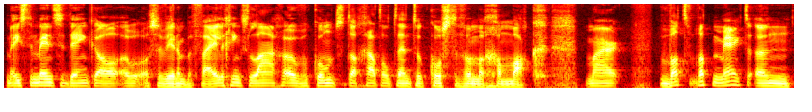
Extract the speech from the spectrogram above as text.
de meeste mensen denken al, oh, als er weer een beveiligingslaag overkomt, dat gaat altijd ten koste van mijn gemak. Maar wat, wat merkt een,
